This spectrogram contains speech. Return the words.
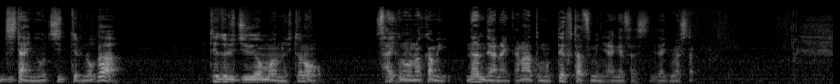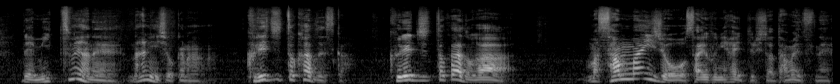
事態に陥ってるのが手取り14万の人の財布の中身なんではないかなと思って2つ目に挙げさせていただきました。で3つ目はね何にしようかな。クレジットカードですか。クレジットカードが、まあ、3枚以上財布に入ってる人はダメですね。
